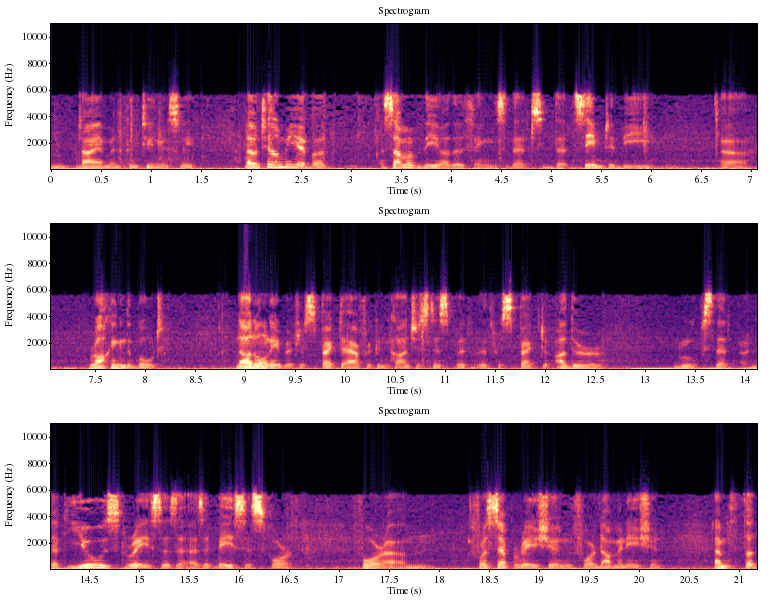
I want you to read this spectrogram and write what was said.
Mhm. time and continuously. Now, tell me about some of the other things that that seem to be uh, rocking the boat, not only with respect to African consciousness, but with respect to other groups that that used race as a, as a basis for for um, for separation, for domination. I'm th-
